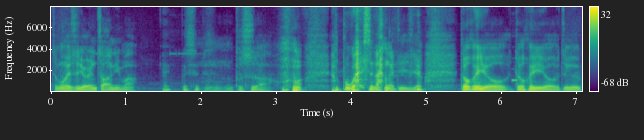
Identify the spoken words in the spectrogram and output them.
怎么回事？有人找你吗？哎、不是，嗯，不是啊，不管是哪个体系啊，都会有都会有这个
